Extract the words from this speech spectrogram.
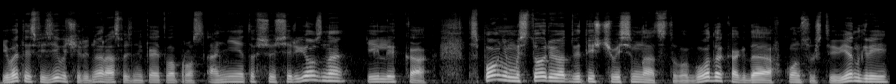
И в этой связи в очередной раз возникает вопрос, они это все серьезно или как? Вспомним историю от 2018 года, когда в консульстве Венгрии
